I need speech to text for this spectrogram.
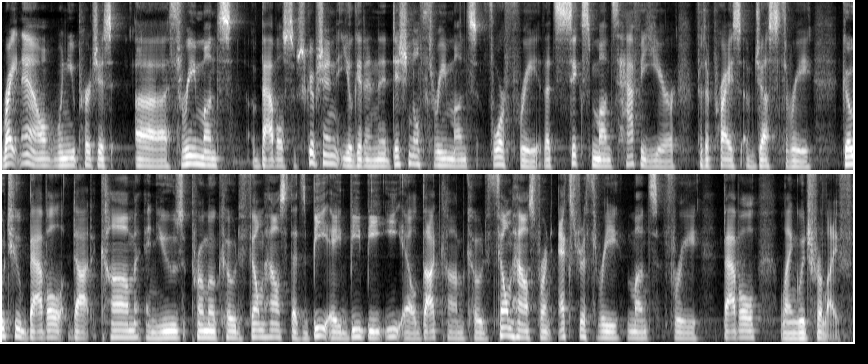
Right now, when you purchase uh, three months of Babbel subscription, you'll get an additional three months for free. That's six months, half a year, for the price of just three go to babbel.com and use promo code filmhaus that's b-a-b-b-e-l.com code filmhaus for an extra three months free babbel language for life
